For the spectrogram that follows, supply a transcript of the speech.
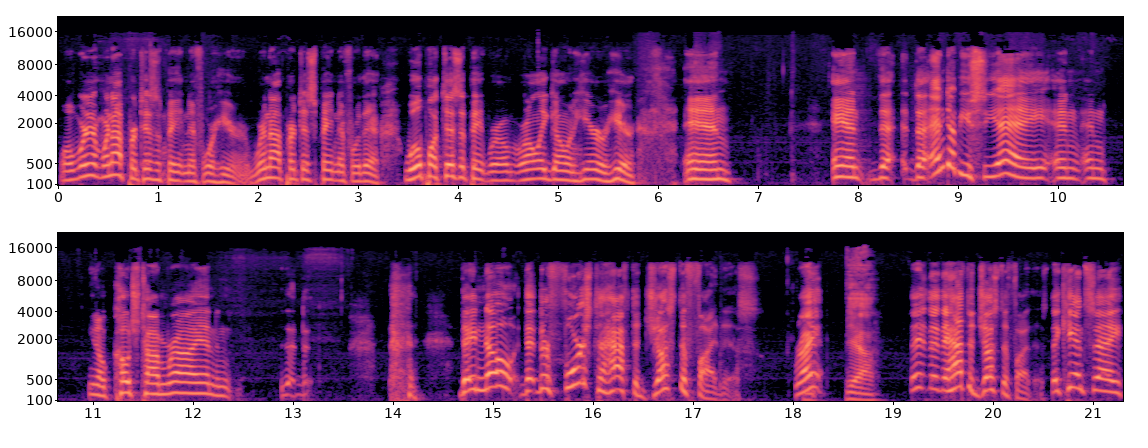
"Well, we're we're not participating if we're here. We're not participating if we're there. We'll participate. We're we're only going here or here," and and the the NWCA and and you know Coach Tom Ryan and the, the, they know that they're forced to have to justify this, right? yeah, They, they, they have to justify this. They can't say,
